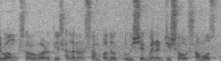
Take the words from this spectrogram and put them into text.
এবং সর্বভারতীয় সাধারণ সম্পাদক অভিষেক ব্যানার্জি সহ সমস্ত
